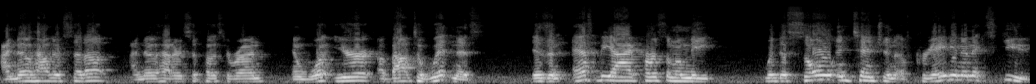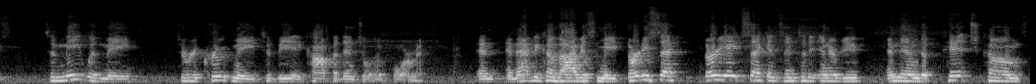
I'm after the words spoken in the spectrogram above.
I know how they're set up. I know how they're supposed to run. And what you're about to witness is an FBI personal meet with the sole intention of creating an excuse to meet with me to recruit me to be a confidential informant. And, and that becomes obvious to me 30 sec- 38 seconds into the interview, and then the pitch comes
